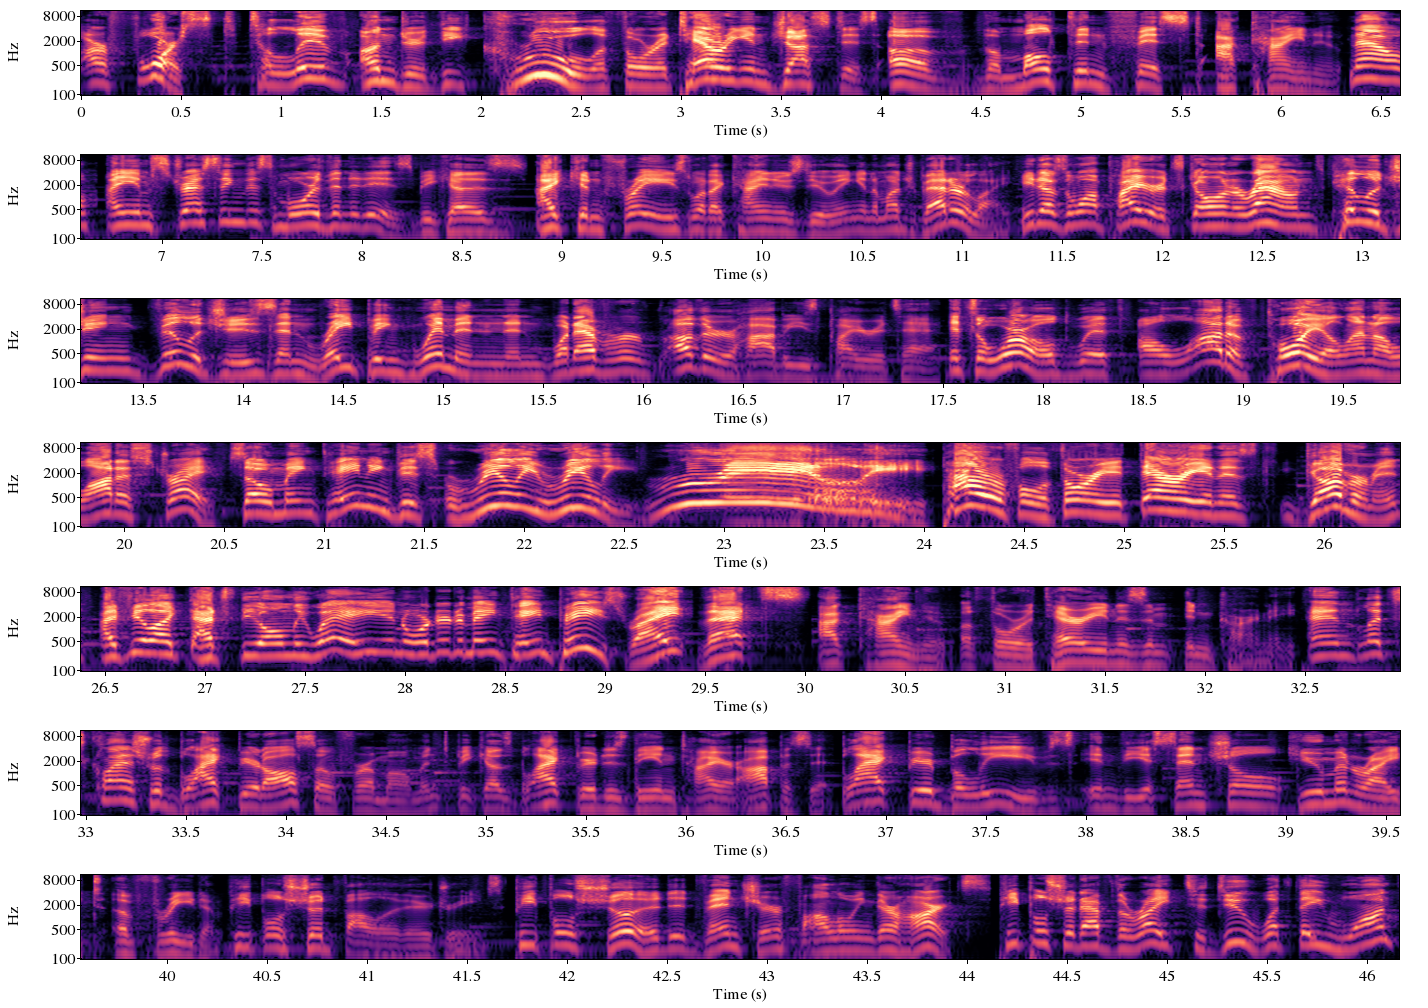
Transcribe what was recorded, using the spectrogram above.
are forced to live under the cruel authoritarian justice of the molten fist Akainu. Now, I am stressing this more than it is because I can phrase what Akainu's doing in a much better light. He doesn't want pirates going around pillaging villages and raping women and whatever other hobbies pirates have. It's a world with a lot of toil and a lot of strife. So maintaining this really, really, really powerful authoritarianist government, I feel like that's the only way in order to maintain peace, right? That's Akainu, authoritarianism incarnate. And let's clash with Blackbeard also for a moment, because Blackbeard is the entire opposite. Blackbeard believes in the essential human right of freedom. People should follow their dreams. People should adventure following their hearts. People should have the right to do what they want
